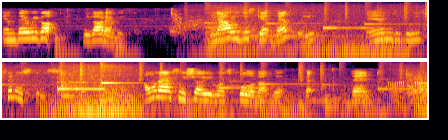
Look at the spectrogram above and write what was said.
And there we go. We got everything. Now we just get Bentley, and we finish this. I want to actually show you what's cool about Ben. Ben. ben.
